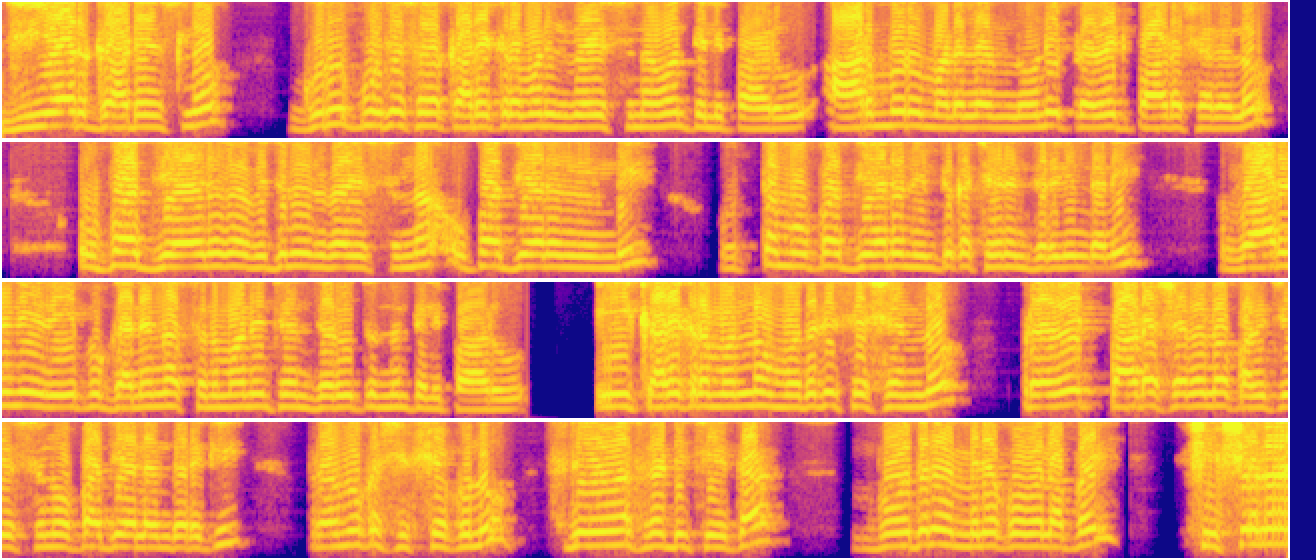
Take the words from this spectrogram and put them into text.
జిఆర్ గార్డెన్స్లో గురు పూజోత్సవ కార్యక్రమం నిర్వహిస్తున్నామని తెలిపారు. ఆర్మూరు మండలంలోని ప్రైవేట్ పాఠశాలలో ఉపాధ్యాయులుగా విధులు నిర్వహిస్తున్న ఉపాధ్యాయుల నుండి ఉత్తమ ఉపాధ్యాయులను ఎంపిక చేయడం జరిగిందని వారిని రేపు ఘనంగా సన్మానించడం జరుగుతుందని తెలిపారు. ఈ కార్యక్రమంలో మొదటి సెషన్లో ప్రైవేట్ పాఠశాలలో పనిచేస్తున్న ఉపాధ్యాయులందరికీ ప్రముఖ శిక్షకులు శ్రీనివాస్ రెడ్డి చేత బోధన మెలకువలపై శిక్షణ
